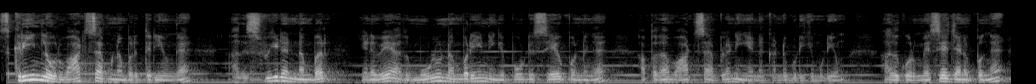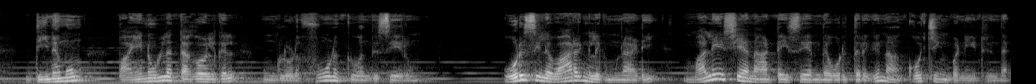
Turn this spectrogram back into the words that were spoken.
ஸ்க்ரீனில் ஒரு வாட்ஸ்அப் நம்பர் தெரியுங்க. அது ஸ்வீடன் நம்பர் எனவே அது முழு நம்பரையும் நீங்கள் போட்டு சேவ் பண்ணுங்கள் அப்போ தான் வாட்ஸ்அப்பில் நீங்கள் என்னை கண்டுபிடிக்க முடியும். அதுக்கு ஒரு மெசேஜ் அனுப்புங்க. தினமும் பயனுள்ள தகவல்கள் உங்களோட ஃபோனுக்கு வந்து சேரும். ஒரு சில வாரங்களுக்கு முன்னாடி மலேசியா நாட்டை சேர்ந்த ஒருத்தருக்கு நான் கோச்சிங் பண்ணிகிட்டு இருந்தேன்.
